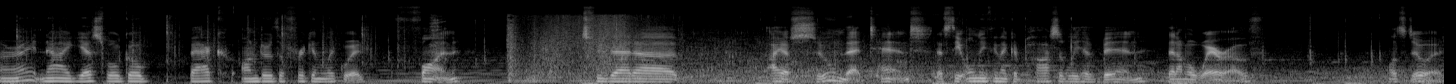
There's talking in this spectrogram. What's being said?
Alright, now I guess we'll go back under the freaking liquid. Fun. To that, uh... I assume that tent. That's the only thing that could possibly have been that I'm aware of. Let's do it.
